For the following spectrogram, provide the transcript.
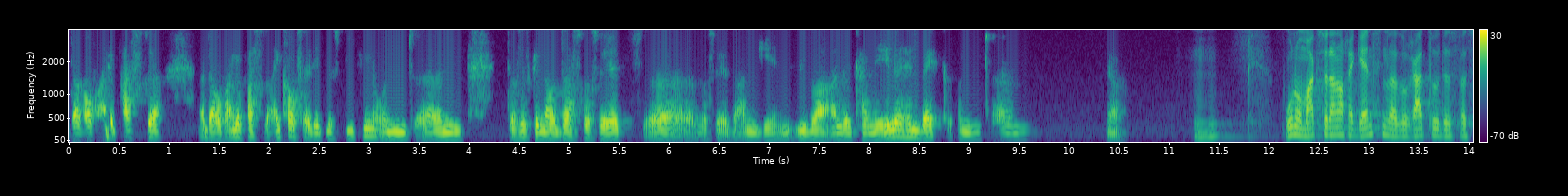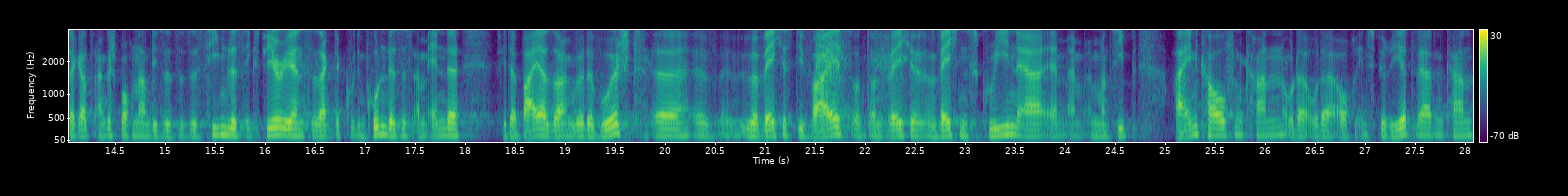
darauf angepasste, äh, darauf angepasstes Einkaufserlebnis bieten. Und ähm, das ist genau das, was wir jetzt, äh, was wir jetzt angehen, über alle Kanäle hinweg und ähm, ja. Mhm. Bruno, magst du da noch ergänzen? Also gerade so das, was wir gerade angesprochen haben, diese, diese Seamless Experience, da sagt der, dem Kunden, dass es am Ende, wie der Bayer sagen würde, wurscht, äh, über welches Device und, und welche, welchen Screen er im, im Prinzip einkaufen kann oder, oder auch inspiriert werden kann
